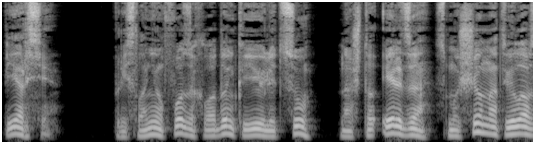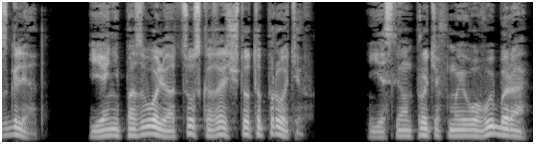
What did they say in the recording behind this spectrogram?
«Перси». Прислонил Фозах ладонь к ее лицу, на что Эльза смущенно отвела взгляд. «Я не позволю отцу сказать что-то против. Если он против моего выбора,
